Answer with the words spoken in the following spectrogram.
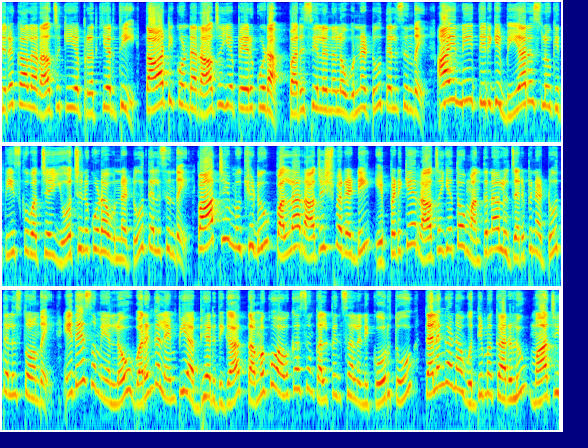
చిరకాల రాజకీయ ప్రత్యర్థి తాటికొండ రాజయ్య పేరు కూడా పరిశీలనలో ఉన్నట్టు తెలిసిందే. ఆయన్ని తిరిగి బీఆర్ఎస్లోకి తీసుకువచ్చే యోచన కూడా ఉన్నట్టు తెలిసిందే. పార్టీ ముఖ్యుడు పల్లా రాజేశ్వర్ రెడ్డి ఇప్పటికే రాజయ్యతో మంతనాలు జరిపినట్టు తెలుస్తోంది. ఇదే సమయంలో వరంగల్ ఎంపీ అభ్యర్థిగా తమకు అవకాశం కల్పించాలని కోరుతూ తెలంగాణ ఉద్యమకారులు మాజీ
